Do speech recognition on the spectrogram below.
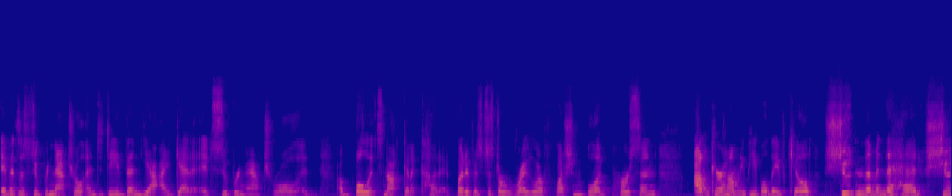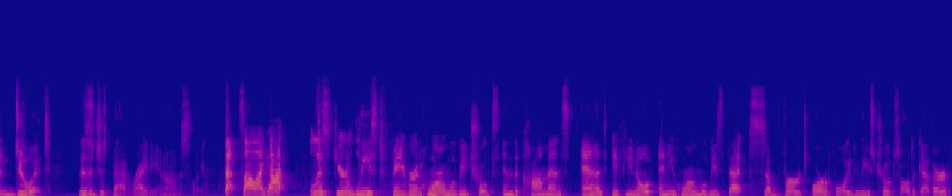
if it's a supernatural entity, then yeah, I get it. It's supernatural. It, a bullet's not gonna cut it. But if it's just a regular flesh and blood person, I don't care how many people they've killed, shooting them in the head should do it. This is just bad writing, honestly. That's all I got. List your least favorite horror movie tropes in the comments, and if you know of any horror movies that subvert or avoid these tropes altogether,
